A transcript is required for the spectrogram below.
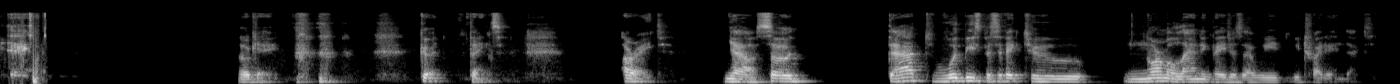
index. Okay. Good. Thanks. All right. Yeah. So that would be specific to normal landing pages that we we try to index.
